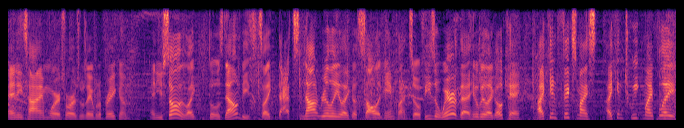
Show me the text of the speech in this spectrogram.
Anytime where Suarez was able to break him, and you saw like those down B's. it's like that's not really like a solid game plan. So if he's aware of that, he'll be like, okay, I can fix my, I can tweak my play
